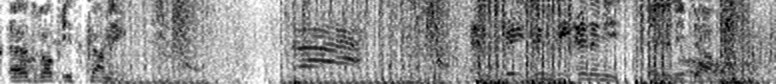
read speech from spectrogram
Airdrop is coming. Ah. Engaging the enemies. Enemy down.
